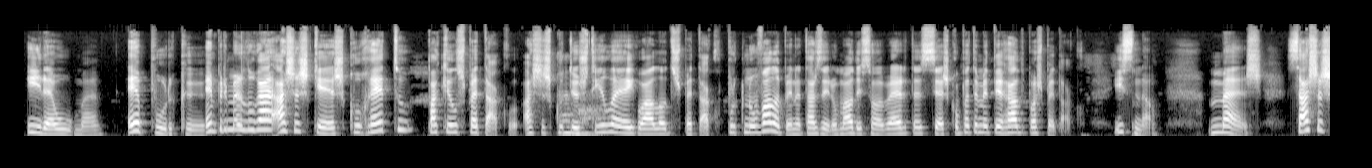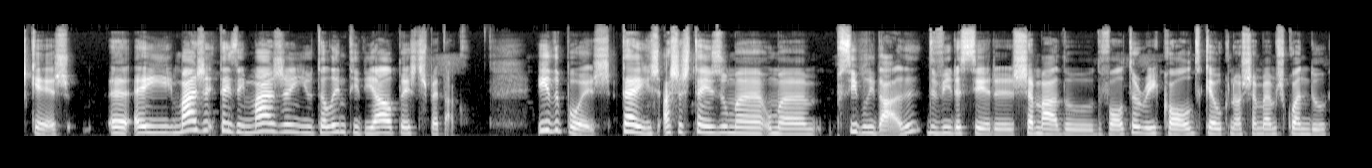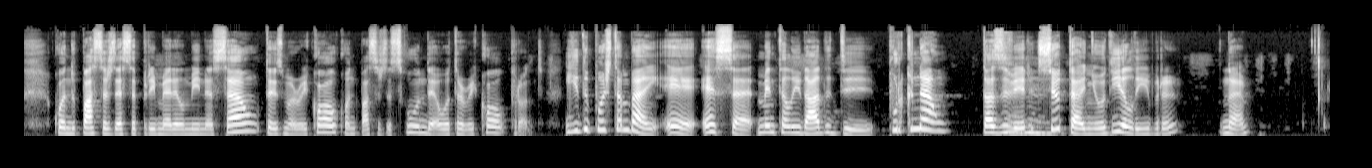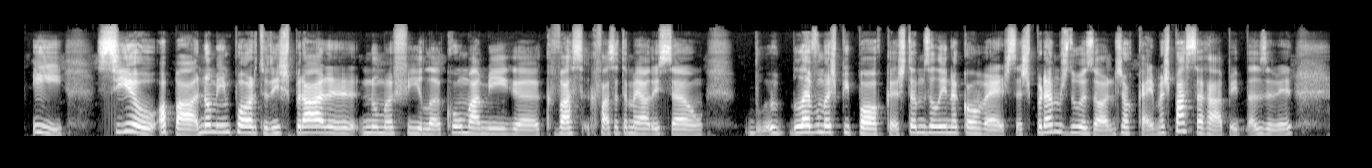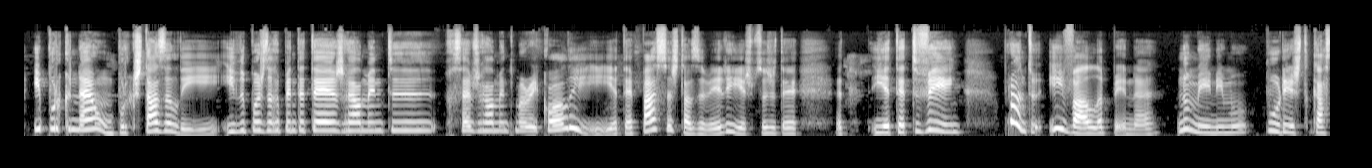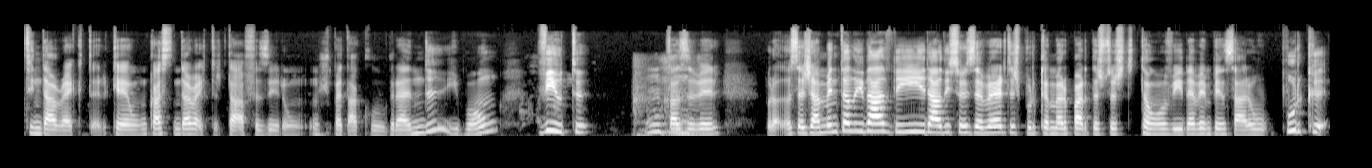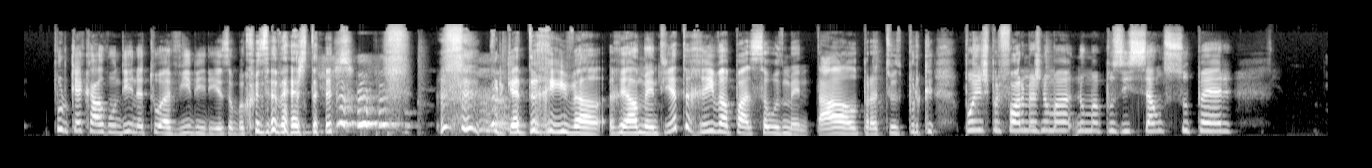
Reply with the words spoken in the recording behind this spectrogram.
ir a uma, é porque, em primeiro lugar, achas que és correto para aquele espetáculo. Achas que o teu ah. estilo é igual ao do espetáculo. Porque não vale a pena estar a dizer uma audição aberta se és completamente errado para o espetáculo. Isso não. Mas, se achas que és uh, a imagem, tens a imagem e o talento ideal para este espetáculo e depois tens, achas que tens uma, uma possibilidade de vir a ser eh, chamado de volta, recalled, que é o que nós chamamos quando, quando passas dessa primeira eliminação, tens uma recall, quando passas da segunda é outra recall, pronto. E depois também é essa mentalidade de por que não? Estás a ver? Uhum. Se eu tenho o dia livre, não é? E se eu, opa, não me importo de esperar eh, numa fila com uma amiga que, vá, que faça também a audição, levo umas pipocas, estamos ali na conversa, esperamos duas horas, ok, mas passa rápido, estás a ver? E por que não? Porque estás ali e depois de repente até és realmente, recebes realmente uma recall e, e até passas, estás a ver? E as pessoas até, e até te veem. Pronto, e vale a pena, no mínimo, por este casting director, que é um casting director que está a fazer um, um espetáculo grande e bom, viu-te, uhum. estás a ver? Pronto, ou seja, a mentalidade de ir a audições abertas, porque a maior parte das pessoas que estão a ouvir devem pensar porque, porque é que algum dia na tua vida irias a uma coisa destas? porque é terrível, realmente. E é terrível para a saúde mental, para tudo, porque põe os performers numa, numa posição super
